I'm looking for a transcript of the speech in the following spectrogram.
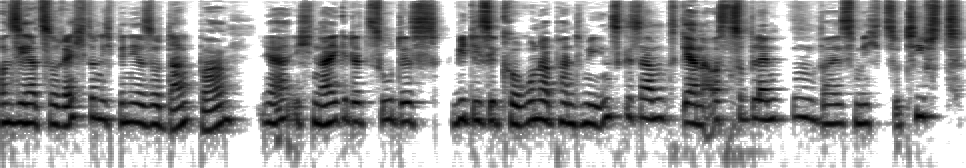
Und sie hat so recht und ich bin ihr so dankbar, ja, ich neige dazu, das wie diese Corona-Pandemie insgesamt gern auszublenden, weil es mich zutiefst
